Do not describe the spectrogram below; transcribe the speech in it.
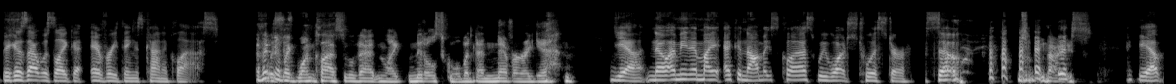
because that was like a everything's kind of class. I think I had like one class of that in like middle school, but then never again. Yeah. No, I mean, in my economics class, we watched Twister. So, nice. yep.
